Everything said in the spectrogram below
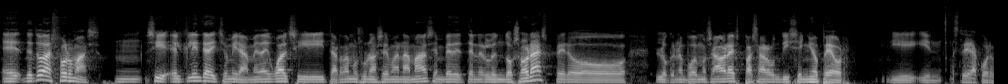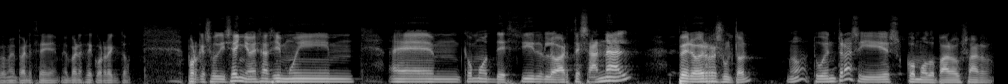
Eh, de todas formas, mm, sí, el cliente ha dicho, mira, me da igual si tardamos una semana más en vez de tenerlo en dos horas, pero lo que no podemos ahora es pasar a un diseño peor. Y, estoy de acuerdo, me parece, me parece correcto. Porque su diseño es así muy, eh, ¿cómo decirlo?, artesanal, pero es resultón. ¿no? Tú entras y es cómodo para usar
